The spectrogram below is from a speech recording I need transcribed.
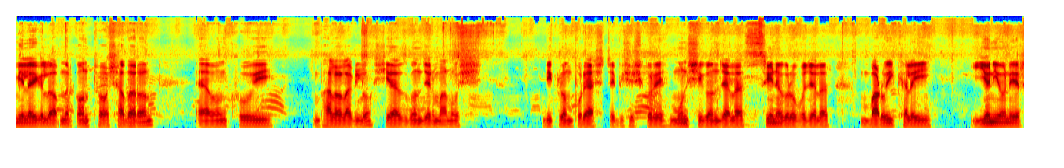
মিলে গেল আপনার কণ্ঠ অসাধারণ এবং খুবই ভালো লাগল। সিরাজগঞ্জের মানুষ বিক্রমপুরে আসছে, বিশেষ করে মুন্সীগঞ্জ জেলার, শ্রীনগর উপজেলার, বারুইখালী ইউনিয়নের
